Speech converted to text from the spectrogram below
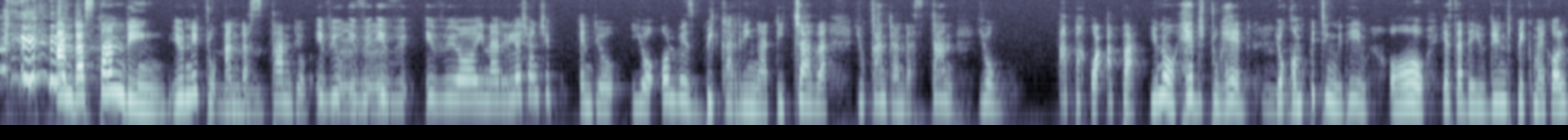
understanding you need to understand your if you if if if you're in a relationship and you're you're always bickering at each other you can't understand you're apa kwa apa. You know head to head. You're competing with him. Oh yesterday you didn't pick my call.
